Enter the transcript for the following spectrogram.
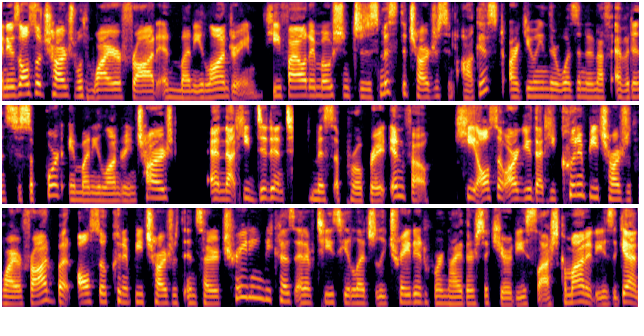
And he was also charged with wire fraud and money laundering. He filed a motion to dismiss the charges in August, arguing there wasn't enough evidence to support a money laundering charge and that he didn't misappropriate info. He also argued that he couldn't be charged with wire fraud, but also couldn't be charged with insider trading because NFTs he allegedly traded were neither securities slash commodities. Again,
